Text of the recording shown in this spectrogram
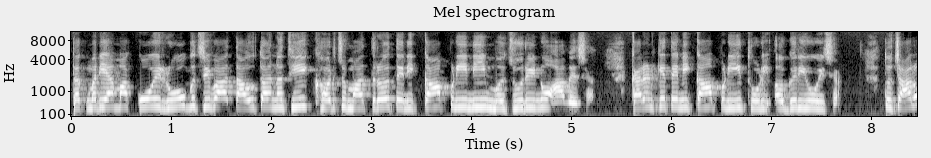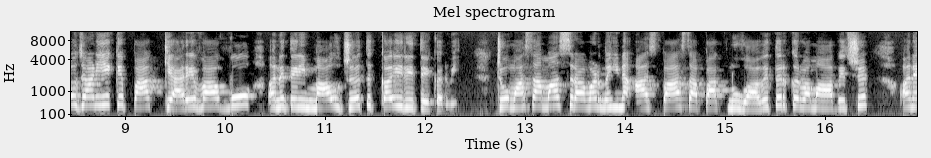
તકમરિયામાં કોઈ રોગ જીવાત આવતા નથી. ખર્ચ માત્ર તેની કાપણીની મજૂરીનો આવે છે. કારણ કે તેની કાપણી થોડી અઘરી હોય છે. તો ચાલો જાણીએ કે પાક ક્યારે વાવવો અને તેની માવજત કઈ રીતે કરવી. ચોમાસામાં શ્રાવણ મહિના આસપાસ આ પાકનું વાવેતર કરવામાં આવે છે અને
